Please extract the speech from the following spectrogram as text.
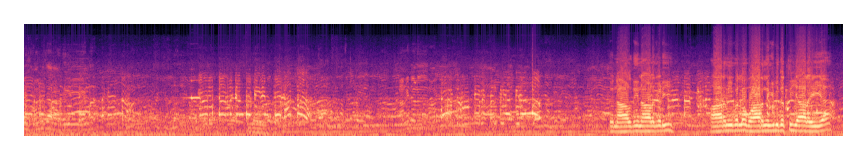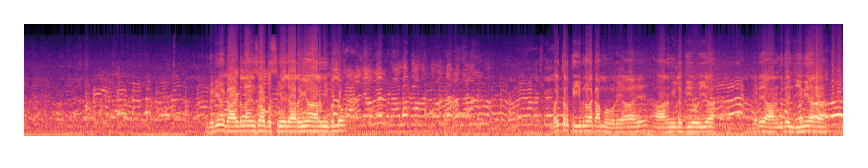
ਸਾਹਮਣੇ ਤਾਂ ਲੱਗ ਗਈ ਤੇ ਨਾਲ ਦੀ ਨਾਲ ਜਿਹੜੀ ਆਰਮੀ ਵੱਲੋਂ ਵਾਰਨਿੰਗ ਵੀ ਦਿੱਤੀ ਜਾ ਰਹੀ ਆ। ਜਿਹੜੀਆਂ ਗਾਈਡਲਾਈਨਸ ਆ ਉਹ ਦੱਸੀਆਂ ਜਾ ਰਹੀਆਂ ਆਰਮੀ ਵੱਲੋਂ। ਬਈ ਤਰਤੀਬ ਨਾਲ ਕੰਮ ਹੋ ਰਿਹਾ ਇਹ, ਆਰਮੀ ਲੱਗੀ ਹੋਈ ਆ। ਜਿਹੜੇ ਆਰਮੀ ਦੇ ਇੰਜੀਨੀਅਰ ਆ,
